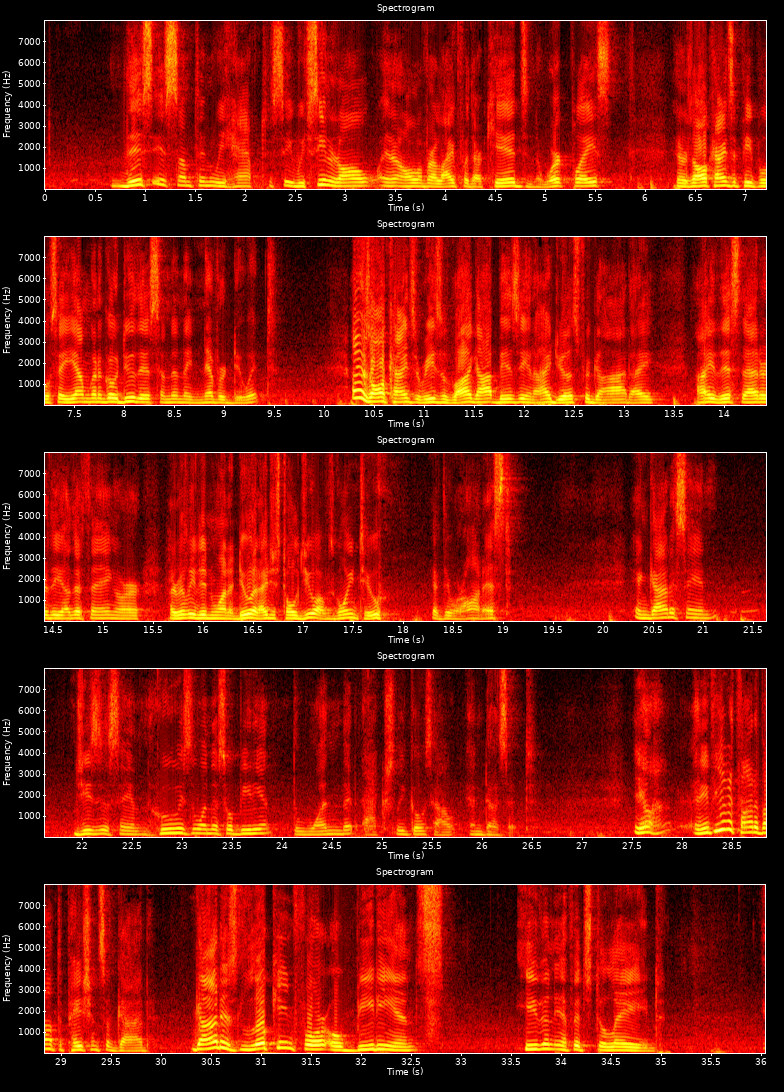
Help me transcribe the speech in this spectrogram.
this is something we have to see. We've seen it all in all of our life with our kids in the workplace. There's all kinds of people who say, Yeah, I'm going to go do this, and then they never do it. And there's all kinds of reasons. Well, I got busy and I just forgot. I, I this, that, or the other thing, or I really didn't want to do it. I just told you I was going to, if they were honest. And God is saying, Jesus is saying, who is the one that's obedient? The one that actually goes out and does it. You know, and have you ever thought about the patience of God? God is looking for obedience, even if it's delayed.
